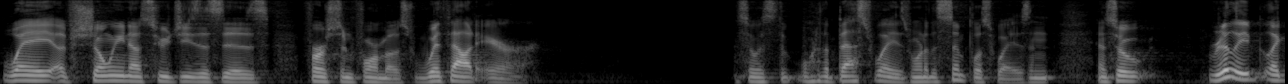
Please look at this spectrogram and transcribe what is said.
way of showing us who Jesus is, first and foremost, without error. So it's the, one of the best ways, one of the simplest ways. And, and so, really, like,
